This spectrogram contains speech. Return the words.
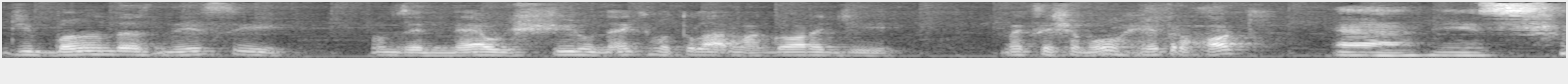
de bandas nesse, vamos dizer, neo-estilo, né, que rotularam agora de, como é que você chamou? Retro rock? É, isso.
